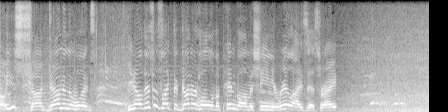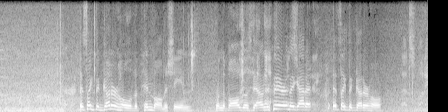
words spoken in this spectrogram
Oh, you suck. Down in the woods. You know, this is like the gutter hole of a pinball machine. You realize this, right? It's like the gutter hole of a pinball machine. When the ball goes down in there and they got it. it's like the gutter hole. That's funny.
